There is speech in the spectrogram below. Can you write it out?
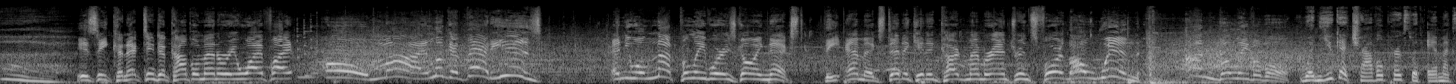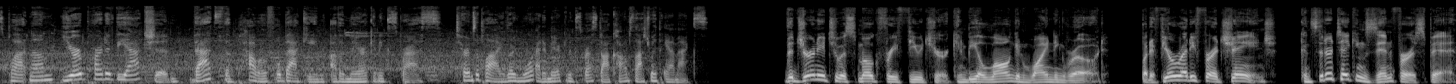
Is he connecting to complimentary Wi Fi? Oh my, look at that, he is! And you will not believe where he's going next. The Amex dedicated card member entrance for the win! Unbelievable! When you get travel perks with Amex Platinum, you're part of the action. That's the powerful backing of American Express. Terms apply. Learn more at americanexpress.com slash with Amex. The journey to a smoke-free future can be a long and winding road. But if you're ready for a change, consider taking Zyn for a spin.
